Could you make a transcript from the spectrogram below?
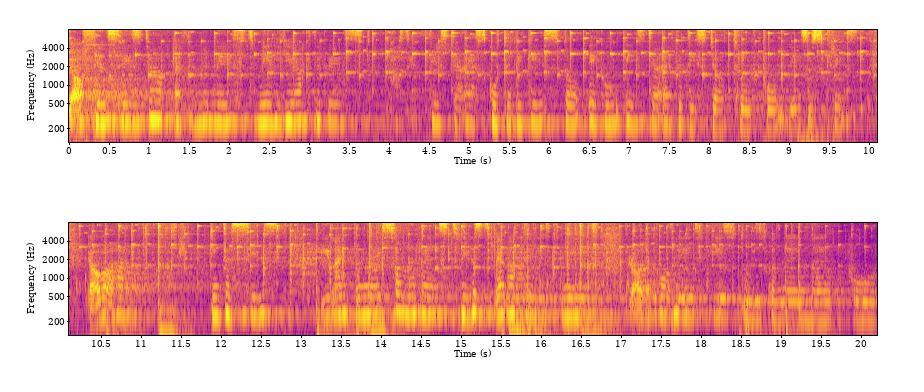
Jag syns visst, jag är feminist, miljöaktivist, pacifist, jag är skoterligist och egoist, jag är buddhist, jag tror på Jesus Krist. Jag var först, inte sist. Gilla inte mig som en rättstvist mellan och mitt. Glad på vitt historiska mängder på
